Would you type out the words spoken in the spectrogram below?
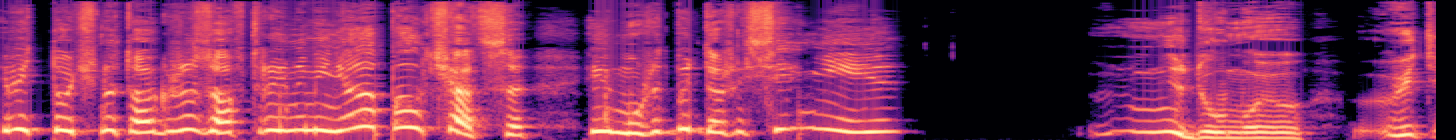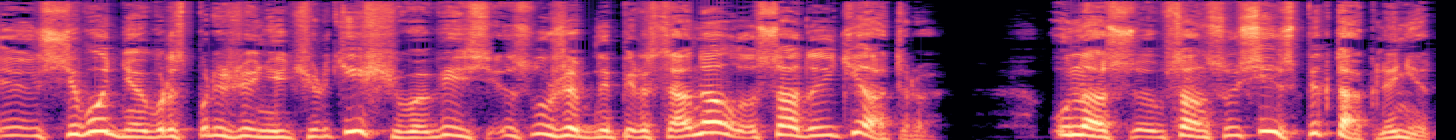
Ведь точно так же завтра и на меня ополчаться, и, может быть, даже сильнее. — Не думаю. Ведь сегодня в распоряжении Чертищева весь служебный персонал сада и театра. У нас в Сан-Суси спектакля нет.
